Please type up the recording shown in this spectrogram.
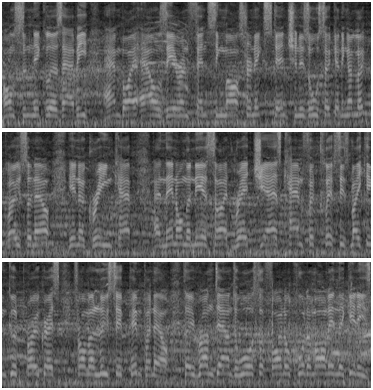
on St Nicholas Abbey and by Alzir and Fencing Master and Xtension is also getting a look closer now in a green cap. And then on the near side, Red Jazz, Canford Cliffs is making good progress from Elusive Pimpernel. They run down towards the final quarter mile in the Guineas.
